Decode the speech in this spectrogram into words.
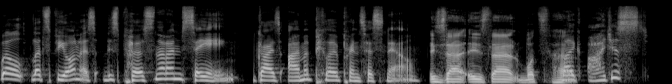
Well, let's be honest. This person that I'm seeing, guys, I'm a pillow princess now. Is that is that what's that? Like, I just,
